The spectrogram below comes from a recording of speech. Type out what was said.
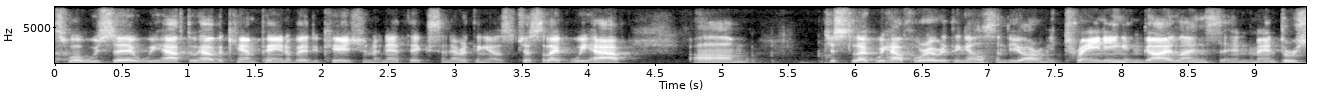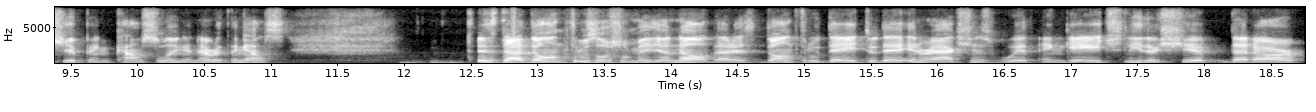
that's what we say. We have to have a campaign of education and ethics and everything else, just like we have, um, just like we have for everything else in the army, training and guidelines and mentorship and counseling and everything else. Is that done through social media? No, that is done through day-to-day interactions with engaged leadership that are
